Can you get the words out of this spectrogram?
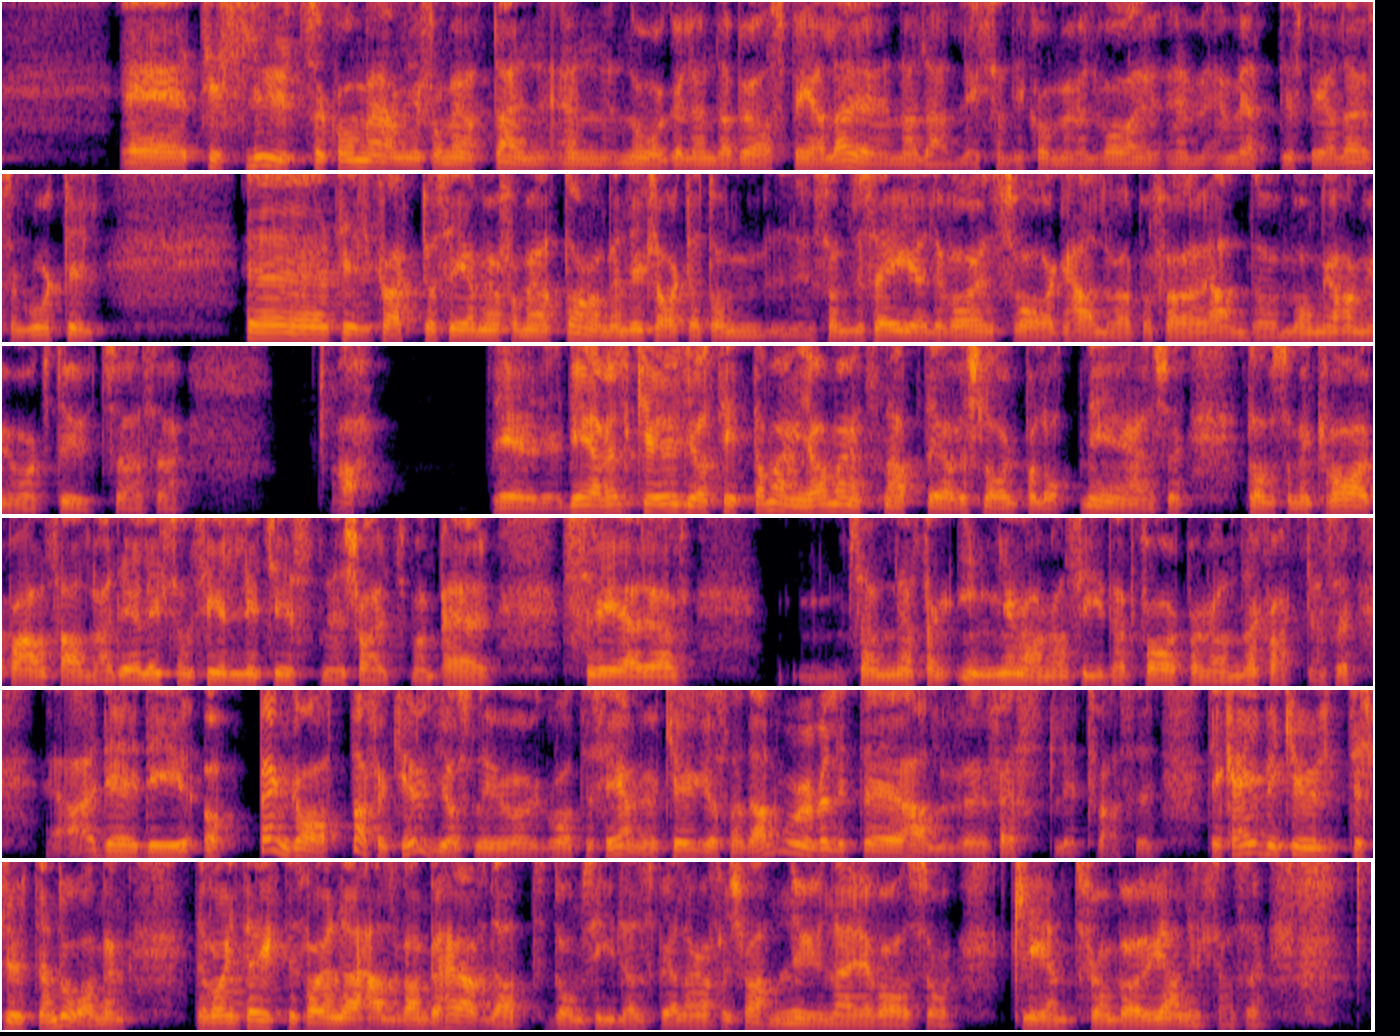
eh, till slut så kommer han ju få möta en, en någorlunda bra spelare, Nadal. Liksom. Det kommer väl vara en, en vettig spelare som går till Eh, till kvart och semi och får möta honom. Men det är klart att de, som du säger, det var en svag halva på förhand och många har nu åkt ut. Så alltså, ja. Det, det är väl kul just tittar man, gör man ett snabbt överslag på lottningen här så de som är kvar på hans halva det är liksom Silly, Kistner, Schweizman, Per, Zverev. Mm, sen nästan ingen annan sida kvar på den andra kvarten. Så Ja, det, det är ju öppen gata för Kyrgios nu att gå till semi. Och Kyrgios Nadal vore väl lite halvfestligt. Va? Så det kan ju bli kul till slut ändå. Men det var inte riktigt vad den där halvan behövde att de sidade spelarna försvann. Nu när det var så klent från början. Liksom. Så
